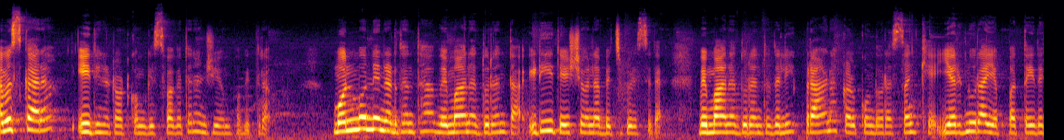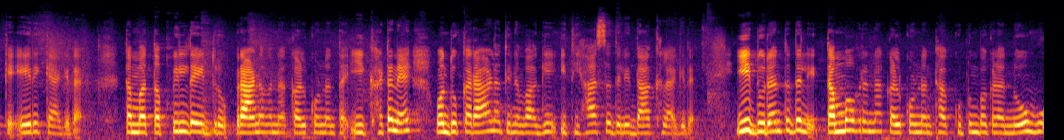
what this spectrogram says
ನಮಸ್ಕಾರ. ಈ ದಿನ ಡಾಟ್ ಕಾಮ್ಗೆ ಸ್ವಾಗತ. ನಾನು ಜಿ ಎಂ ಪವಿತ್ರ. ಮೊನ್ಮೊನ್ನೆ ನಡೆದಂಥ ವಿಮಾನ ದುರಂತ ಇಡೀ ದೇಶವನ್ನು ಬೆಚ್ಚಬೀಳಿಸಿದೆ ವಿಮಾನ ದುರಂತದಲ್ಲಿ ಪ್ರಾಣ ಕಳ್ಕೊಂಡವರ ಸಂಖ್ಯೆ ಎರಡ್ನೂರ ಎಪ್ಪತ್ತೈದಕ್ಕೆ ಏರಿಕೆಯಾಗಿದೆ ತಮ್ಮ ತಪ್ಪಿಲ್ಲದೆ ಇದ್ರೂ ಪ್ರಾಣವನ್ನು ಕಳ್ಕೊಂಡಂಥ ಈ ಘಟನೆ ಒಂದು ಕರಾಳ ದಿನವಾಗಿ ಇತಿಹಾಸದಲ್ಲಿ ದಾಖಲಾಗಿದೆ. ಈ ದುರಂತದಲ್ಲಿ ತಮ್ಮವರನ್ನ ಕಳ್ಕೊಂಡಂಥ ಕುಟುಂಬಗಳ ನೋವು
